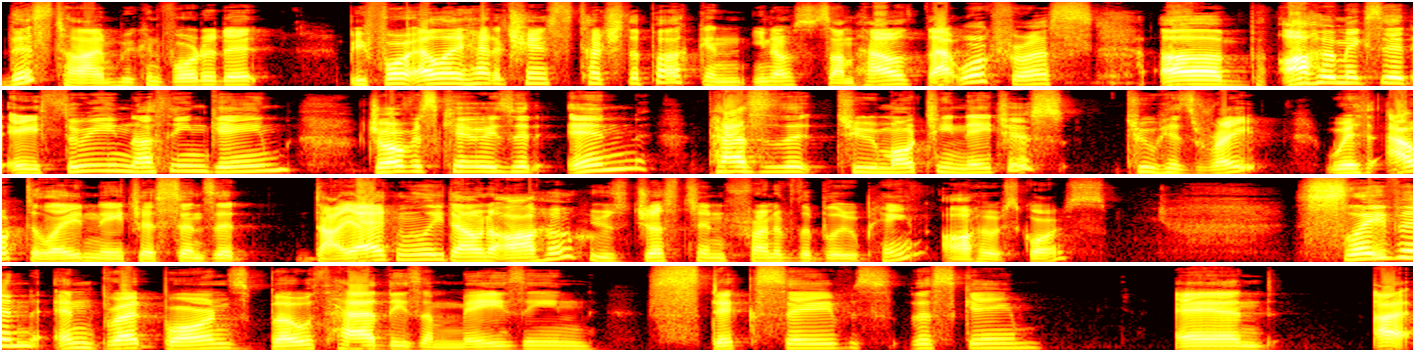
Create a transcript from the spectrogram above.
this time we converted it before LA had a chance to touch the puck, and you know somehow that worked for us. Um, Aho makes it a three nothing game. Jarvis carries it in, passes it to Martin Necas, to his right. Without delay, Necas sends it diagonally down to Aho, who's just in front of the blue paint. Aho scores. Slavin and Brent Burns both had these amazing stick saves this game, and I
